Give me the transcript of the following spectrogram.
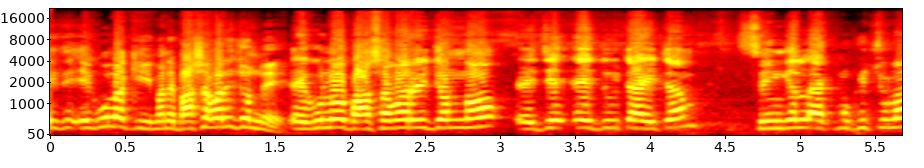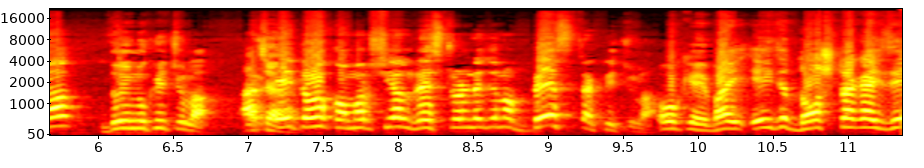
এই যে এগুলা কি মানে বাসাবাড়ির জন্য? এগুলো বাসাবাড়ির জন্য এই যে এই দুইটা আইটেম সিঙ্গেল একমুখী চুলা দুইমুখী চুলা। আর আচ্ছা। এইটাও কমার্শিয়াল রেস্টুরেন্টের জন্য বেস্ট একটি চুলা। ওকে ভাই এই যে দশ টাকায় যে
